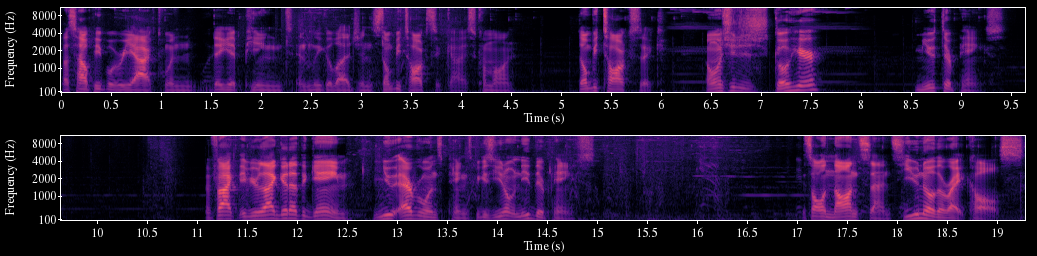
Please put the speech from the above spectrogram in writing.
That's how people react when they get pinged in League of Legends. Don't be toxic, guys. Come on. Don't be toxic. I want you to just go here, mute their pings. In fact, if you're that good at the game, mute everyone's pings because you don't need their pings. It's all nonsense. You know the right calls.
